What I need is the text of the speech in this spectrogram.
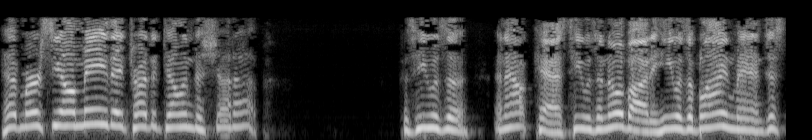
have mercy on me. They tried to tell him to shut up. Cause he was a, an outcast. He was a nobody. He was a blind man. Just,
